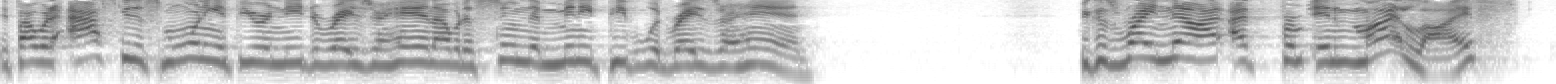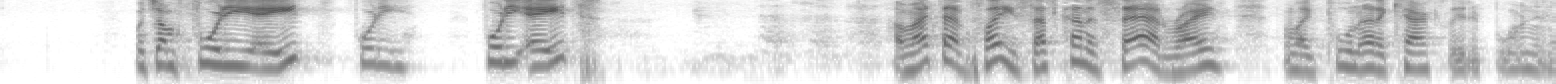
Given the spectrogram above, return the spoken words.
If I were to ask you this morning if you're in need to raise your hand, I would assume that many people would raise their hand. Because right now, I, I, from in my life, which I'm 48, 40, 48, I'm at that place. That's kind of sad, right? I'm like pulling out a calculator, born in.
